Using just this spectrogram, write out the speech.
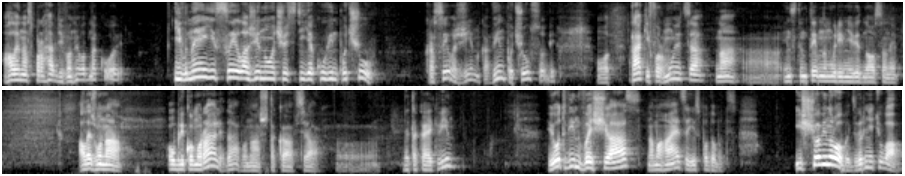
Але насправді вони однакові. І в неї сила жіночості, яку він почув. Красива жінка, він почув собі. От. Так і формуються на е, інстинктивному рівні відносини. Але ж вона обліко моралі, да, вона ж така вся е, не така, як він. І от він весь час намагається їй сподобатися. І що він робить? Зверніть увагу.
